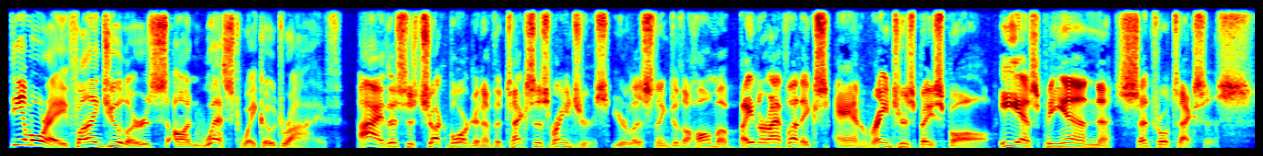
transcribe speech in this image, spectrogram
Diamore Fine Jewelers on West Waco Drive. Hi, this is Chuck Morgan of the Texas Rangers. You're listening to the home of Baylor Athletics and Rangers Baseball, ESPN Central Texas.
